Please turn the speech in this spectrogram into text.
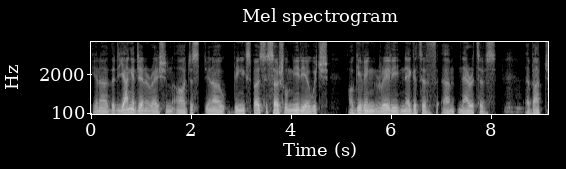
you know, the younger generation are just, you know, being exposed to social media, which are giving really negative um, narratives mm-hmm. about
